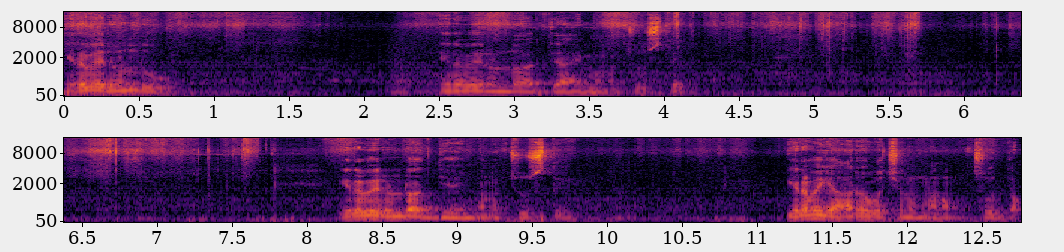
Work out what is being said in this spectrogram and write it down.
ఇరవై రెండు. ఇరవై రెండో అధ్యాయం మనం చూస్తే ఇరవై రెండో అధ్యాయం మనం చూస్తే ఇరవై ఆరో వచనం మనం చూద్దాం.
